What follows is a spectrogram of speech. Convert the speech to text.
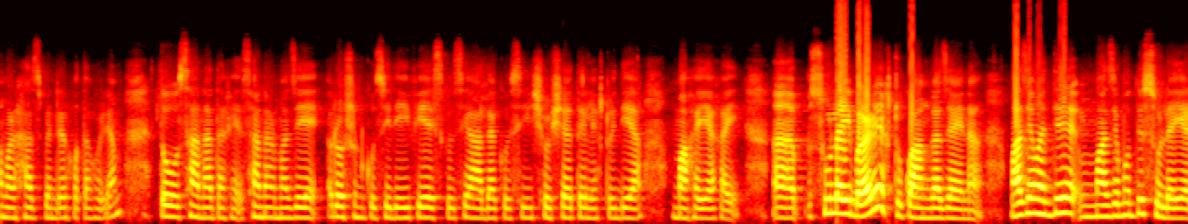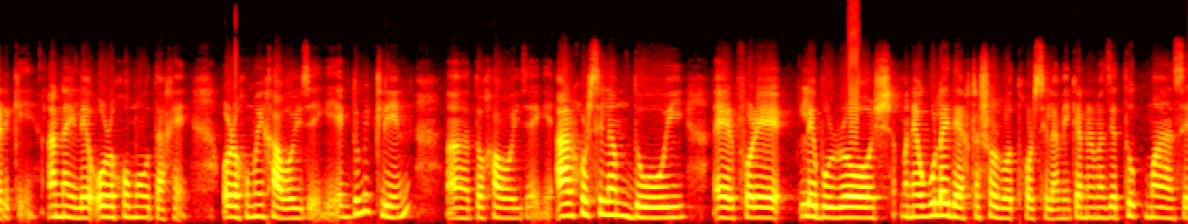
আমার হাজব্যান্ডের কথা হইলাম, তো সানা থাকে সানার মাঝে রসুন কুচি দিই, পেঁয়াজ কুচি, আদা কুচি, সর্ষের তেল একটু দিয়া মাখাইয়া খাই। সুলাইবার একটু আঙ্গা যায় না। মাঝে মাঝে মাঝে মধ্যে সুলাই আর কি। আর নাইলে ওরকমও থাকে ওরকমই খাওয়াই যায় গিয়ে। একদমই ক্লিন তো খাওয়াই যায় আর করছিলাম দই, এরপরে লেবুর রস মানে ওগুলাই দিয়ে একটা শরবত করছিলাম। এখানের মাঝে তুকমা আছে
